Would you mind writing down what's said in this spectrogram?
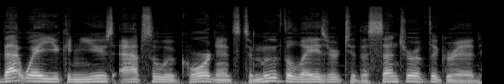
That way you can use absolute coordinates to move the laser to the center of the grid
